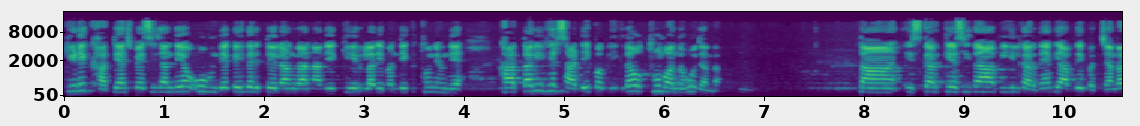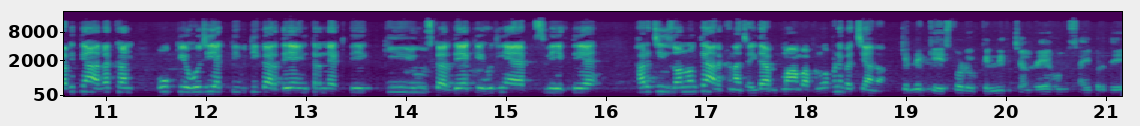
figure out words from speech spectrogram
ਕਿਹੜੇ ਖਾਤਿਆਂ 'ਚ ਪੈਸੇ ਜਾਂਦੇ ਆ? ਉਹ ਹੁੰਦੇ ਆ ਕਈ ਵਾਰ ਤੇਲੰਗਾਨਾ ਦੇ, ਕੇਰਲਾ ਦੇ ਬੰਦੇ ਕਿੱਥੋਂ ਦੇ ਹੁੰਦੇ ਆ? ਖਾਤਾ ਵੀ ਫਿਰ ਸਾਡੇ ਪਬਲਿਕ ਦਾ ਉੱਥੋਂ ਬੰਦ ਹੋ ਜਾਂਦਾ। ਤਾਂ ਇਸ ਕਰਕੇ ਅਸੀਂ ਤਾਂ ਅਪੀਲ ਕਰਦੇ ਹਾਂ ਵੀ ਆਪਦੇ ਬੱਚਿਆਂ ਦਾ ਵੀ ਧਿਆਨ ਰੱਖਣ। ਉਹ ਕਿਹੋ ਜੀ ਐਕਟੀਵਿਟੀ ਕਰਦੇ ਆ ਇੰਟਰਨੈਟ ਤੇ, ਕੀ ਯੂਜ਼ ਕਰਦੇ ਆ, ਕਿਹੋ ਜੀਆਂ ਐਪਸ ਵੇਖਦੇ ਆ ਹਰ ਚੀਜ਼ ਦਾ ਉਹਨਾਂ ਨੂੰ ਧਿਆਨ ਰੱਖਣਾ ਚਾਹੀਦਾ ਮਾਂ-ਬਾਪ ਨੂੰ ਆਪਣੇ ਬੱਚਿਆਂ ਦਾ। ਕਿੰਨੇ ਕੇਸ ਤੁਹਾਡੇ ਕੋਲ ਕਿੰਨੇ ਕੁ ਚੱਲ ਰਹੇ ਆ ਹੁਣ ਸਾਈਬਰ ਦੇ?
